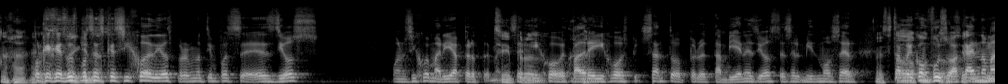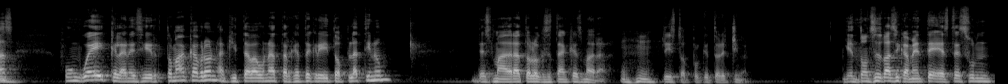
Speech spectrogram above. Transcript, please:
Ajá, Porque es Jesús, pues es que es hijo de Dios, pero al mismo tiempo es, es Dios. Bueno, es hijo de María, pero también Sí, es pero- el hijo, es Padre, ajá. Hijo, Espíritu Santo, pero también es Dios, es el mismo ser. Es Está muy confuso. junto, Acá sí. es nomás un güey que le van a decir, toma cabrón, aquí te va una tarjeta de crédito Platinum, desmadra todo lo que se tenga que desmadrar. Listo, porque tú eres chingón. Y entonces, básicamente, este es un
